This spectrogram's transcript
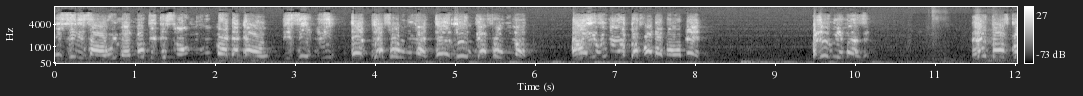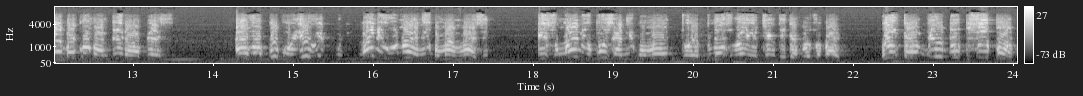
You see, this our women, not this woman You see, a different woman, a real different woman, are even more different than our men. Believe me, man. Let us go back home and build our place. Our people, even when you know an Igbo man, mercy, is when you push an Igbo man to a place where you think he cannot survive. We can build a seaport.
